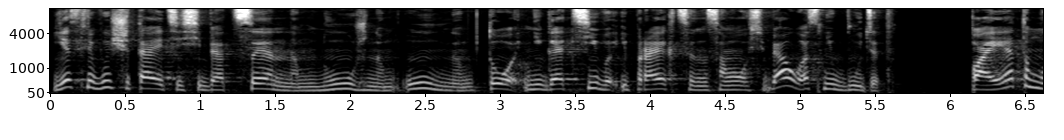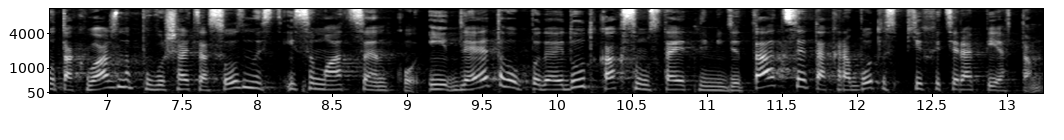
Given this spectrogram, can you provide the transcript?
Если вы считаете себя ценным, нужным, умным, то негатива и проекции на самого себя у вас не будет. Поэтому так важно повышать осознанность и самооценку. И для этого подойдут как самостоятельные медитации, так и работа с психотерапевтом.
